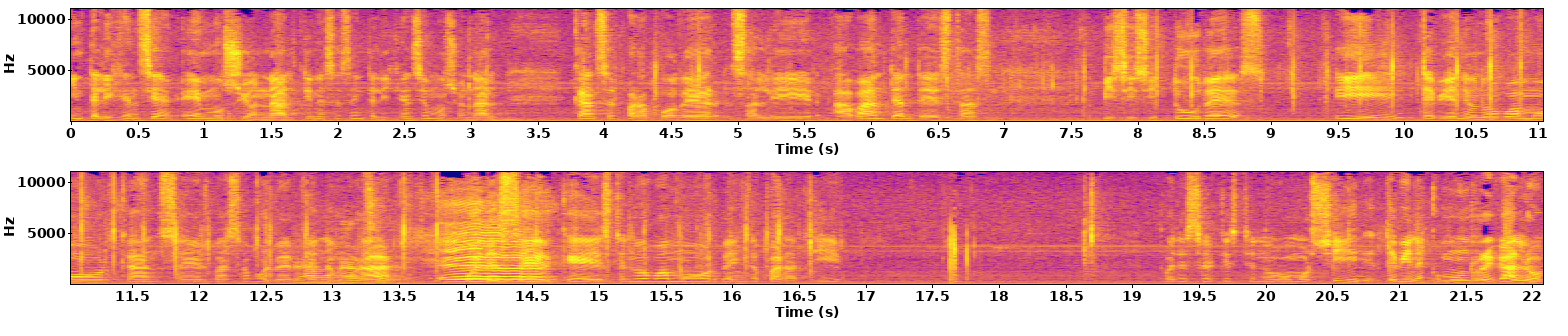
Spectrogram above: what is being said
inteligencia emocional, tienes esa inteligencia emocional cáncer para poder salir avante ante estas vicisitudes y te viene un nuevo amor, cáncer, vas a volverte a enamorar. Cáncer. Puede Eh. ser que este nuevo amor venga para ti. Puede ser que este nuevo amor, sí, te viene como un regalo.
